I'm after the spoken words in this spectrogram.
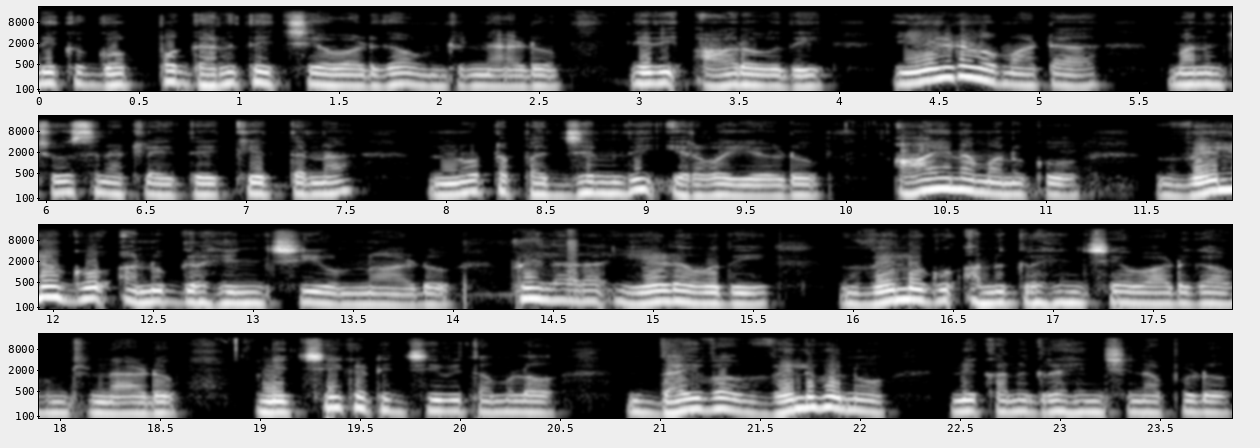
నీకు గొప్ప ఘనత ఇచ్చేవాడుగా ఉంటున్నాడు. ఇది ఆరవది. ఏడవ మాట మనం చూసినట్లయితే కీర్తన నూట పద్దెనిమిది ఇరవై ఏడు. ఆయన మనకు వెలుగు అనుగ్రహించి ఉన్నాడు. ప్రియులారా ఏడవది వెలుగు అనుగ్రహించేవాడుగా ఉంటున్నాడు. నీ చీకటి జీవితంలో దైవ వెలుగును నీకు అనుగ్రహించినప్పుడు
